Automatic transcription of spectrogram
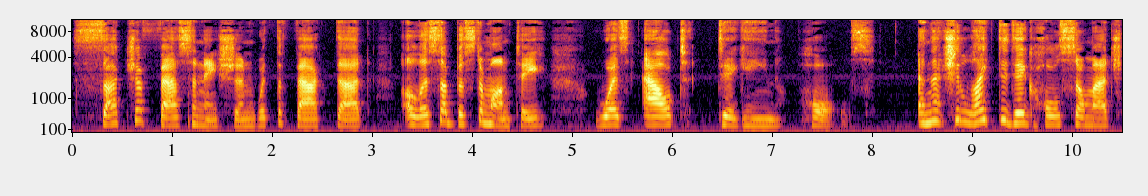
such a fascination with the fact that Alyssa Bustamante was out digging holes and that she liked to dig holes so much.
